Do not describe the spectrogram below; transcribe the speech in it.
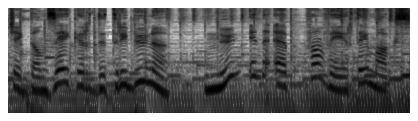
Check dan zeker de tribune. Nu in de app van VRT Max.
